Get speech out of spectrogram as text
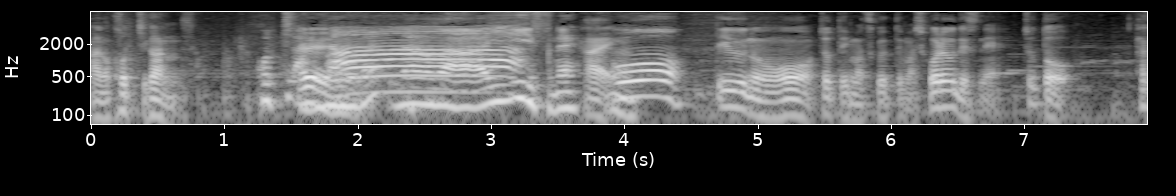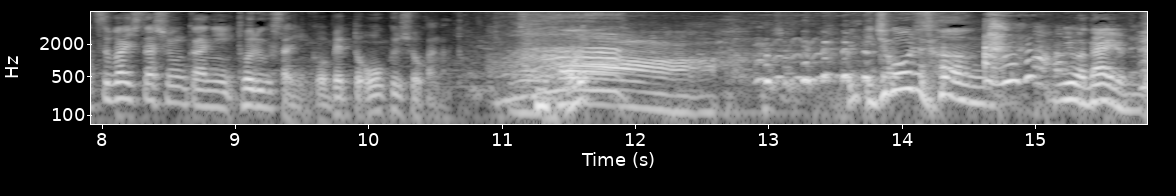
あのこっちがあるんですよ。こっちええあなるほどねなるほど。いいですね。はい、っていうのをちょっと今作ってましてこれをですねちょっと発売した瞬間にトイレ草にこう別途お送りしようかなと。いちごおじさんにはないよね。じ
